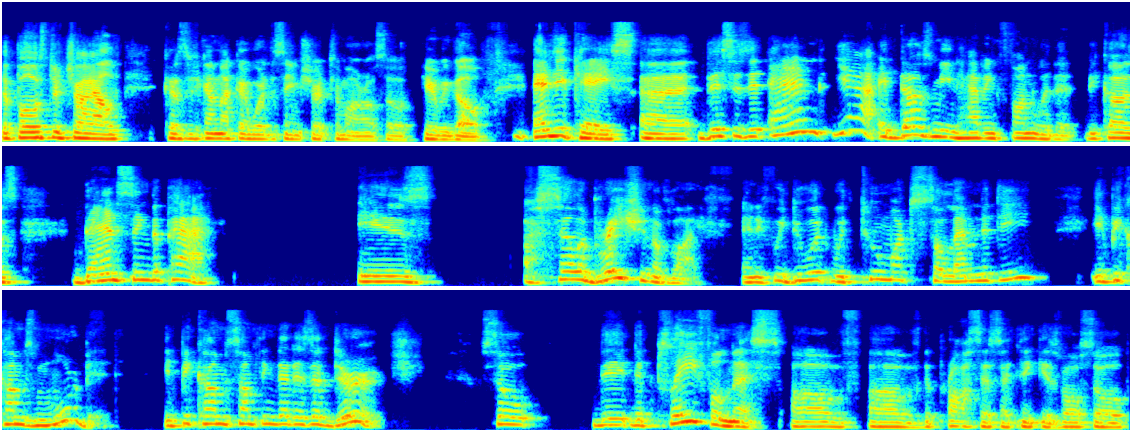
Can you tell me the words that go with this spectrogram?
the poster child because I'm not going to wear the same shirt tomorrow. So here we go. Any case, uh, this is it. And yeah, it does mean having fun with it because dancing the path is a celebration of life. And if we do it with too much solemnity, it becomes morbid. it becomes something that is a dirge. So the, the playfulness of, of the process, I think, is also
